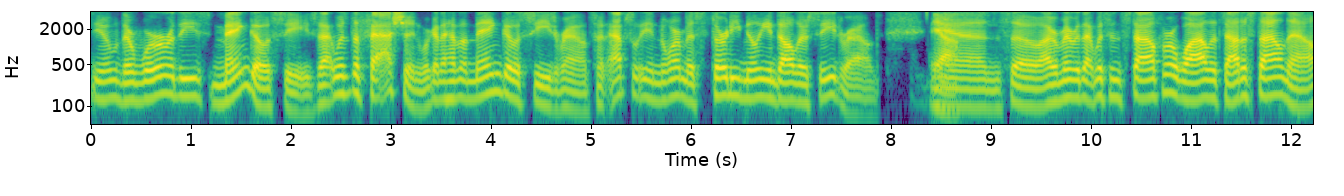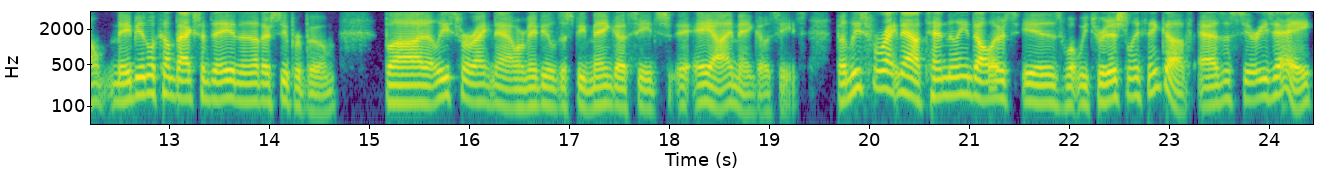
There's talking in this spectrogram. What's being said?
you know there were these mango seeds that was the fashion we're going to have a mango seed round so an absolutely enormous 30 million dollar seed round yeah. And so i remember that was in style for a while it's out of style now maybe it'll come back someday in another super boom but at least for right now or maybe it'll just be mango seeds ai mango seeds but at least for right now 10 million dollars is what we traditionally think of as a series a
